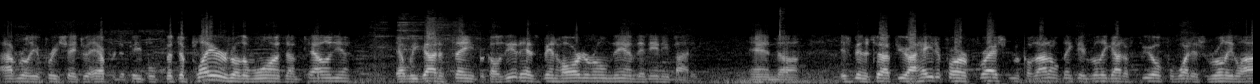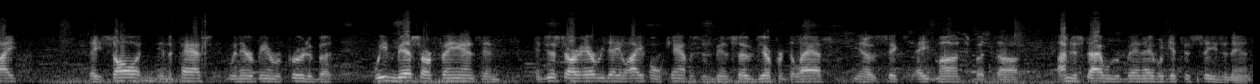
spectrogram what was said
I really appreciate the effort of people. But the players are the ones I'm telling you that we got to thank because it has been harder on them than anybody, and uh, it's been a tough year. I hate it for our freshmen because I don't think they really got a feel for what it's really like they saw it in the past when they were being recruited, but we miss our fans and, and just our everyday life on campus has been so different the last, you know, six, eight months. But uh, I'm just glad we've been able to get this season in.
